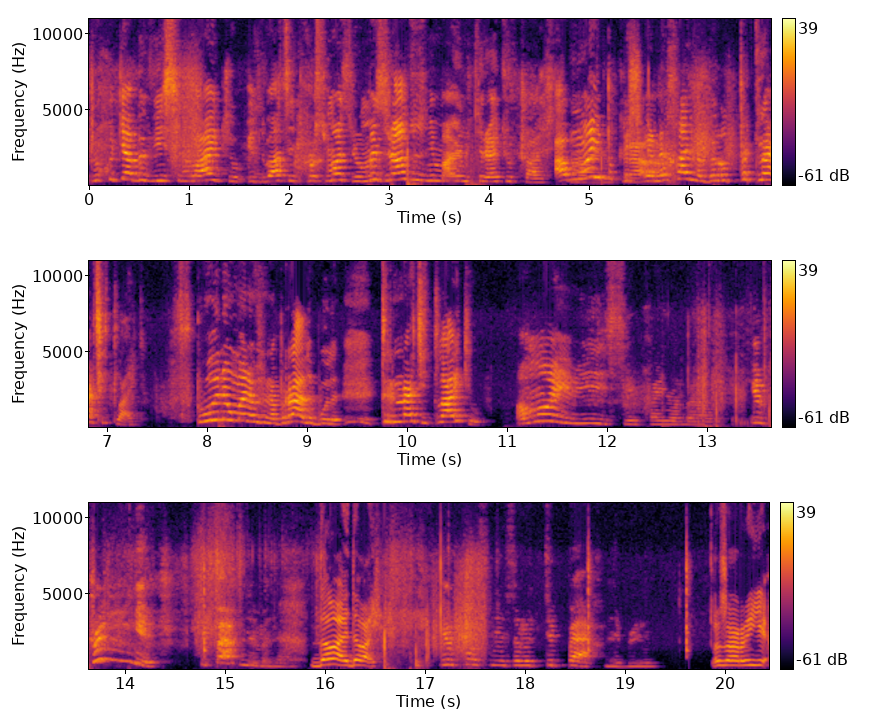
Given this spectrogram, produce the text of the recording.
ну хоча б 8 лайків і 20 просмотрів, ми зразу знімаємо третю часть. А мої підписники нехай наберуть 15 лайків. Бо вони у мене вже набрали були 13 лайків. А мої 8 хай наберемо. І що ні? Ти пехне мене. Давай, давай. Ти щось мені зараз ти пехне, блін. Зараз є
